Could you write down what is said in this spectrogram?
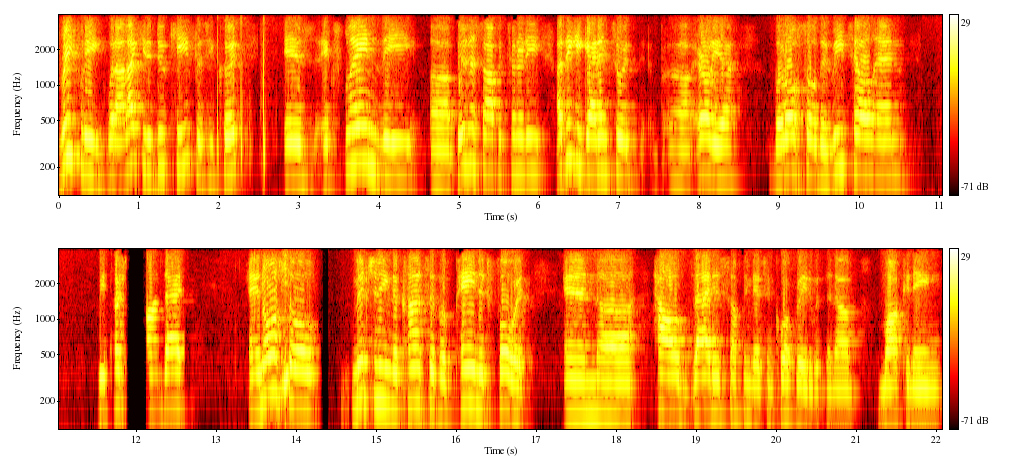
briefly, what I'd like you to do, Keith, if you could, is explain the uh, business opportunity. I think you got into it uh, earlier, but also the retail end. We touched on that. and also mentioning the concept of paying it forward and uh, how that is something that's incorporated within our marketing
